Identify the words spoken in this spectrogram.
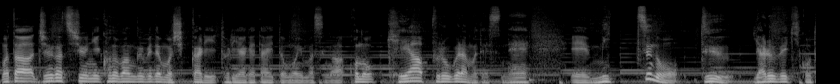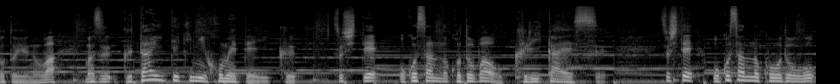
また10月中にこの番組でもしっかり取り上げたいと思いますがこのケアプログラムですね、えー、3つの Do やるべきことというのはまず具体的に褒めていくそしてお子さんの言葉を繰り返すそしてお子さんの行動を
